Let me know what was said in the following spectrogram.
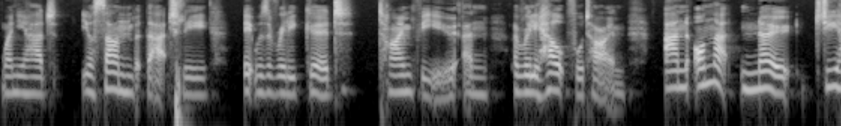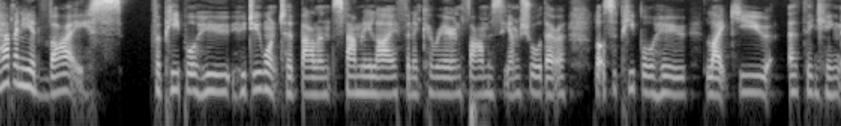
when you had your son, but that actually it was a really good time for you and a really helpful time. And on that note, do you have any advice for people who who do want to balance family life and a career in pharmacy i'm sure there are lots of people who like you are thinking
